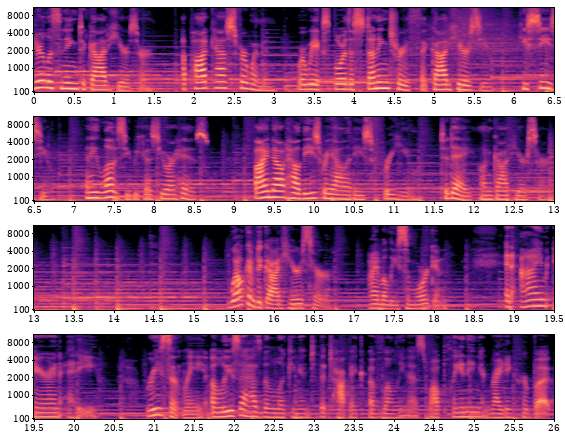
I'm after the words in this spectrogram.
You're listening to God Hears Her, a podcast for women where we explore the stunning truth that God hears you, He sees you, and He loves you because you are His. Find out how these realities free you today on God Hears Her. Welcome to God Hears Her. I'm Elisa Morgan. And I'm Erin Eddy. Recently, Elisa has been looking into the topic of loneliness while planning and writing her book,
